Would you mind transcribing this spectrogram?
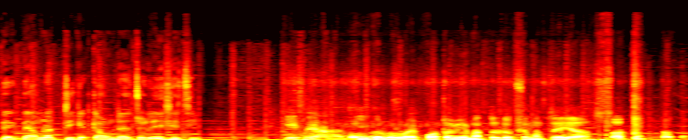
দেখতে দেখতে আমরা টিকিট কাউন্টারে চলে এসেছি। কি করব ভাই? প্রথমে মাত্র ঢুকছে মাত্র সাতজন সাতজন।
